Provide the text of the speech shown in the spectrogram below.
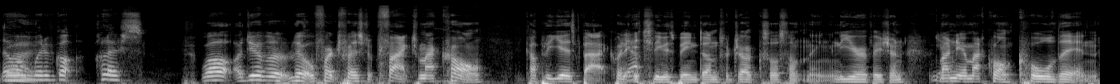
No Right. one would have got close. Well, I do have a little French president fact. Macron, a couple of years back, when Yeah. Italy was being done for drugs or something in the Eurovision, Yeah. Emmanuel Macron called in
